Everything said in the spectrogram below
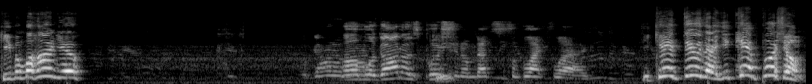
Keep him behind you! Logano's Um, Logano's pushing him. That's the black flag. You can't do that! You can't push him!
